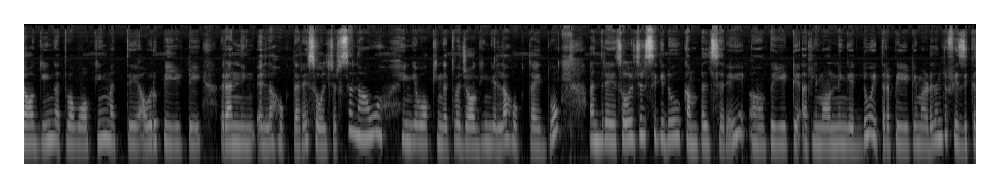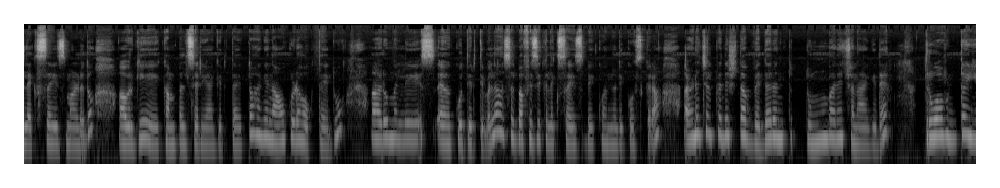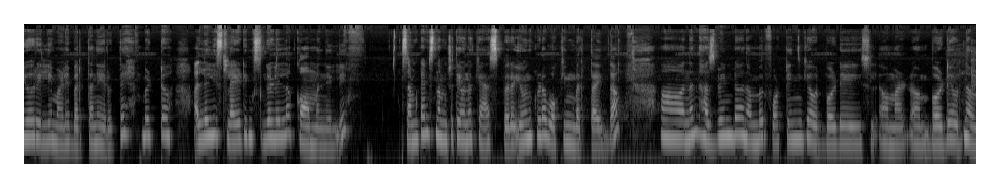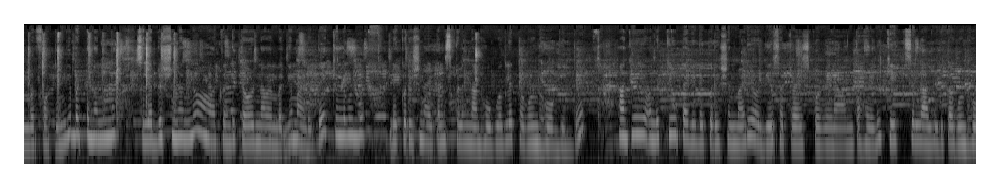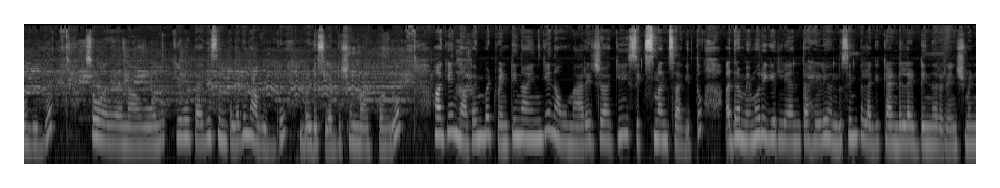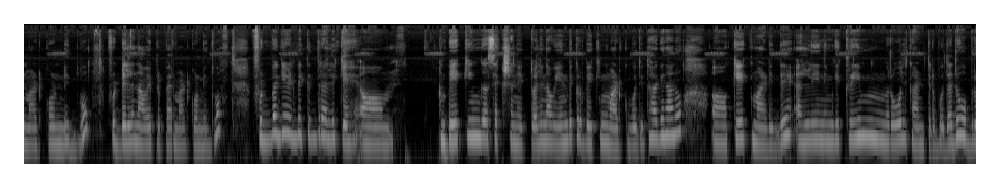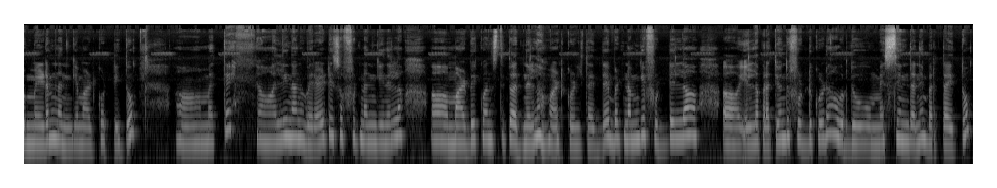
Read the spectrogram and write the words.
ಜಾಗಿಂಗ್ ಅಥವಾ ವಾಕಿಂಗ್ ಮತ್ತು ಅವರು ಪಿ ಇ ಟಿ ರನ್ನಿಂಗ್ ಎಲ್ಲ ಹೋಗ್ತಾರೆ. ಸೋಲ್ಜರ್ಸ್ ನಾವು ಹೀಗೆ ವಾಕಿಂಗ್ ಅಥವಾ ಜಾಗಿಂಗ್ ಎಲ್ಲ ಹೋಗ್ತಾ ಇದ್ವು. ಅಂದರೆ ಸೋಲ್ಜರ್ಸಿಗೆ ಇದು compulsory P E T early morning ಎದ್ದು ಈ ಥರ ಪಿ ಇ ಟಿ ಮಾಡೋದು, ಅಂದರೆ ಫಿಸಿಕಲ್ ಎಕ್ಸಸೈಸ್ ಮಾಡೋದು ಅವ್ರಿಗೆ ಕಂಪಲ್ಸರಿ ಆಗಿರ್ತಾ ಇತ್ತು. ಹಾಗೆ ನಾವು ಕೂಡ ಹೋಗ್ತಾ ಇದ್ವು. ರೂಮಲ್ಲಿ ಕೂತಿರ್ತೀವಲ್ಲ, ಸ್ವಲ್ಪ ಫಿಸಿಕಲ್ ಎಕ್ಸಸೈಸ್ ಅನ್ನೋದಕ್ಕೋಸ್ಕರ ಅರುಣಾಚಲ್ ಪ್ರದೇಶದ ವೆದರ್ ಅಂತೂ ತುಂಬಾ ಚೆನ್ನಾಗಿದೆ. ಥ್ರೂ ಔಟ್ ದ ಇಯರ್ ಇಲ್ಲಿ ಮಳೆ ಬರ್ತಾನೆ ಇರುತ್ತೆ ಬಟ್ ಅಲ್ಲಲ್ಲಿ ಸ್ಲೈಡಿಂಗ್ಸ್ಗಳೆಲ್ಲ ಕಾಮನ್ ಇಲ್ಲಿ. ಸಮ್ಟೈಮ್ಸ್ ನಮ್ಮ ಜೊತೆ ಇವನು ಕ್ಯಾಸ್ಪರ್ ಇವನು ಕೂಡ ವಾಕಿಂಗ್ ಬರ್ತಾ ಇದ್ದ. ನನ್ನ ಹಸ್ಬೆಂಡ್ ನವಂಬರ್ ಫೋರ್ಟೀನ್ಗೆ ಅವ್ರ ಬರ್ಡೇ ಬರ್ಡೇ ಅವ್ರದ್ದು ನವೆಂಬರ್ ಫೋರ್ಟೀನ್ಗೆ ಬಟ್ ನನ್ನ ಸೆಲೆಬ್ರೇಷನನ್ನು ಟ್ವೆಂಟಿ ತರ್ಡ್ ನವೆಂಬರ್ಗೆ ಮಾಡಿದ್ದೆ. ಕೆಲವೊಂದು ಡೆಕೋರೇಷನ್ ಐಟಮ್ಸ್ಗಳನ್ನ ನಾನು ಹೋಗುವಾಗಲೇ ತೊಗೊಂಡು ಹೋಗಿದ್ದೆ. ಹಾಗೆ ಒಂದು ಕ್ಯೂಟಾಗಿ ಡೆಕೋರೇಷನ್ ಮಾಡಿ ಅವ್ರಿಗೆ ಸರ್ಪ್ರೈಸ್ ಕೊಡೋಣ ಅಂತ ಹೇಳಿ ಕೇಕ್ಸ್ ಎಲ್ಲ ಆಲ್ರೆಡಿ ತಗೊಂಡು ಹೋಗಿದ್ವು. ಸೊ ನಾವು ಒಂದು ಕ್ಯೂಟಾಗಿ ಸಿಂಪಲಾಗಿ ನಾವಿಬ್ಬರೇ ಬರ್ಡೇ ಸೆಲೆಬ್ರೇಷನ್ ಮಾಡಿಕೊಂಡು, ಹಾಗೆ ನವೆಂಬರ್ ಟ್ವೆಂಟಿ ನೈನ್ಗೆ ನಾವು ಮ್ಯಾರೇಜ್ ಆಗಿ ಸಿಕ್ಸ್ ಮಂತ್ಸ್ ಆಗಿತ್ತು. ಅದರ ಮೆಮೊರಿಗಿರಲಿ ಅಂತ ಹೇಳಿ ಒಂದು ಸಿಂಪಲಾಗಿ ಕ್ಯಾಂಡಲ್ ಲೈಟ್ ಡಿನ್ನರ್ ಅರೇಂಜ್ಮೆಂಟ್ ಮಾಡಿಕೊಂಡಿದ್ವು. ಫುಡ್ಡೆಲ್ಲ ನಾವೇ ಪ್ರಿಪೇರ್ ಮಾಡ್ಕೊಂಡಿದ್ವು. ಫುಡ್ ಬಗ್ಗೆ ಹೇಳಬೇಕಿದ್ರೆ ಅಲ್ಲಿ ಕೆ ಬೇಕಿಂಗ್ ಸೆಕ್ಷನ್ ಇತ್ತು. ಅಲ್ಲಿ ನಾವು ಏನು ಬೇಕಾದ್ರೂ ಬೇಕಿಂಗ್ ಮಾಡ್ಕೋಬೋದಿತ್ತು. ಹಾಗೆ ನಾನು ಕೇಕ್ ಮಾಡಿದ್ದೆ. ಅಲ್ಲಿ ನಿಮಗೆ ಕ್ರೀಮ್ ರೋಲ್ ಕಾಣ್ತಿರ್ಬೋದು. ಅದು ಒಬ್ಬರು ಮೇಡಮ್ ನನಗೆ ಮಾಡಿಕೊಟ್ಟಿದ್ದು. ಮತ್ತು ಅಲ್ಲಿ ನಾನು ವೆರೈಟೀಸ್ ಆಫ್ ಫುಡ್ ನನಗೇನೆಲ್ಲ ಮಾಡಬೇಕು ಅನಿಸ್ತಿತ್ತು ಅದನ್ನೆಲ್ಲ ಮಾಡ್ಕೊಳ್ತಾ ಇದ್ದೆ. ಬಟ್ ನಮಗೆ ಫುಡ್ಡೆಲ್ಲ ಎಲ್ಲ ಪ್ರತಿಯೊಂದು ಫುಡ್ ಕೂಡ ಅವ್ರದ್ದು ಮೆಸ್ಸಿಂದನೇ ಬರ್ತಾಯಿತ್ತು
